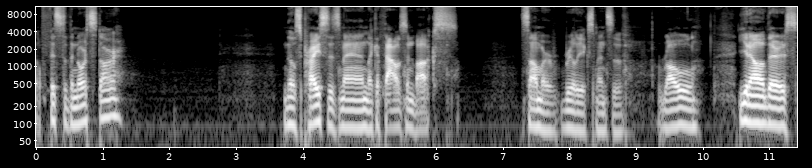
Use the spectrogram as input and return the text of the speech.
Little Fist of the North Star. Those prices, man, like a thousand bucks. Some are really expensive. Raoh. You know, there's.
